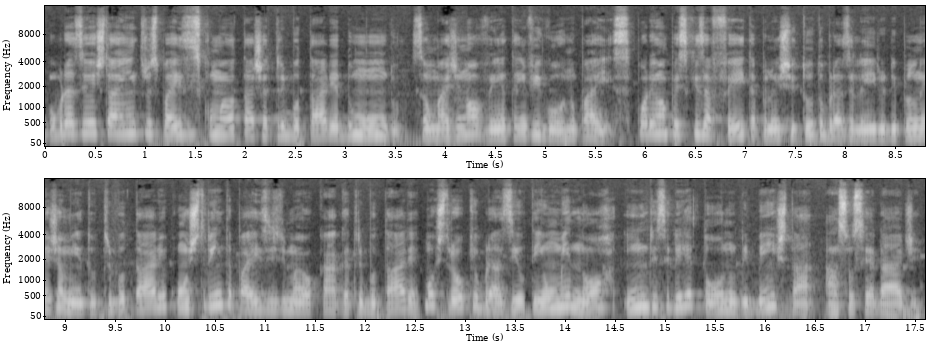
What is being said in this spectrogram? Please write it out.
O Brasil está entre os países com maior taxa tributária do mundo. São mais de 90 em vigor no país. Porém, uma pesquisa feita pelo Instituto Brasileiro de Planejamento Tributário com os 30 países de maior carga tributária mostrou que o Brasil tem um menor índice de retorno de bem-estar à sociedade.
